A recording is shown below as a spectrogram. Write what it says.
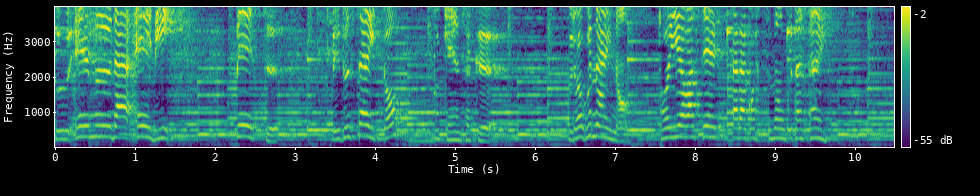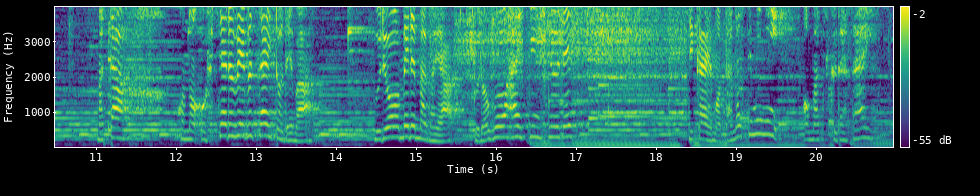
上村えりスペースウェブサイトと検索ブログ内の問い合わせからご質問くださいまたこのオフィシャルウェブサイトでは無料メルマガやブログを配信中です次回も楽しみにお待ちください。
